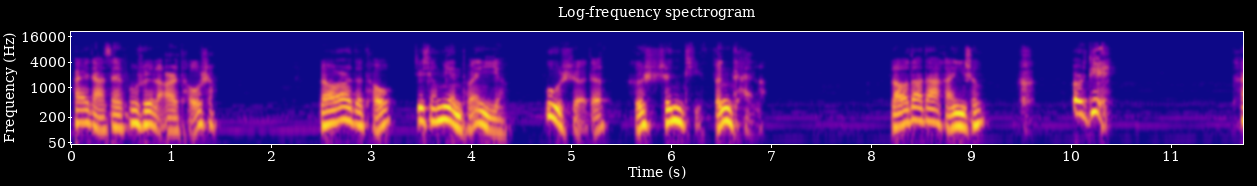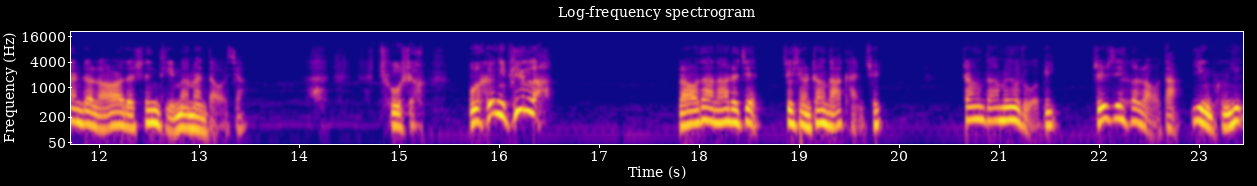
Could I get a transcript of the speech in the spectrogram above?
拍打在风水老二头上，老二的头就像面团一样不舍得和身体分开了。老大大喊一声：“二弟！”看着老二的身体慢慢倒下，畜生，我和你拼了！老大拿着剑就向张达砍去，张达没有躲避，直接和老大硬碰硬。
